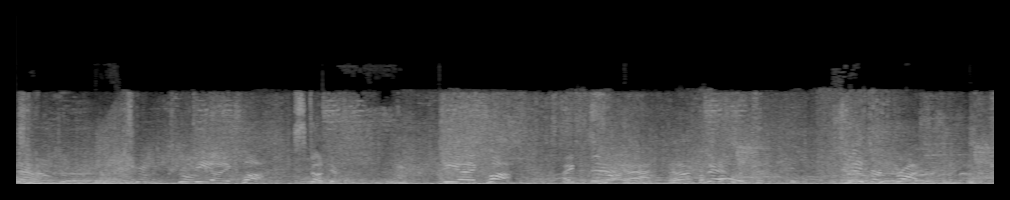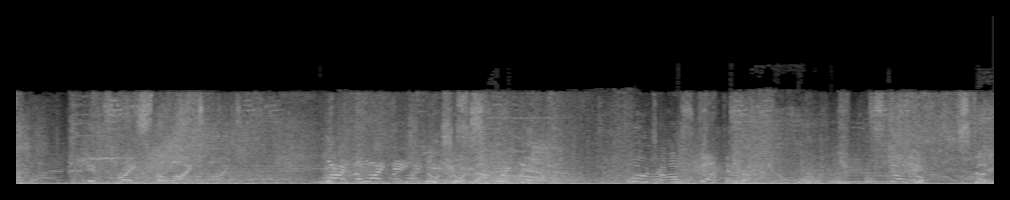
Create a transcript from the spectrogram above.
Now! Dire Eclat! Stunned him! Dire Eclat! I saw that! There! Vapor thrust! Embrace the light! Ride the lightning! No choice! Stop right there! Him! Stunning! Stunning!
